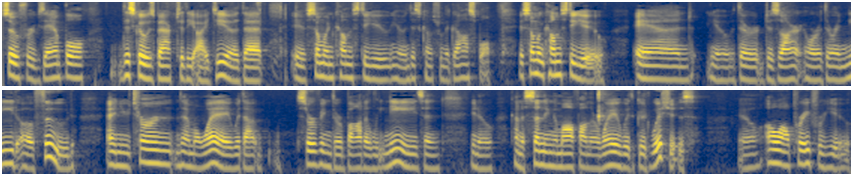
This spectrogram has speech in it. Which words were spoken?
So, for example, this goes back to the idea that if someone comes to you, you know, and this comes from the gospel, if someone comes to you and you know they're desire or they're in need of food, and you turn them away without serving their bodily needs and you know kind of sending them off on their way with good wishes you know oh i'll pray for you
